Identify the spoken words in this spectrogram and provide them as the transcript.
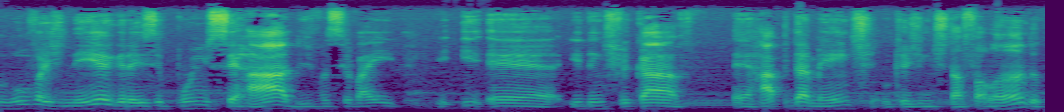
luvas negras e punhos cerrados, você vai é, identificar é, rapidamente o que a gente está falando.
